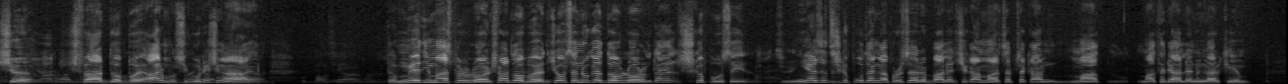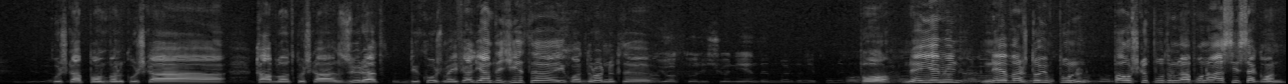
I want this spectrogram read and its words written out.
që çfarë do bëjë ARMO, sigurisht nga ajo. Të merret një masë për Vlorën, çfarë do bëhet? Qoftë se nuk e do Vlorën, ta shkëpusë. Njerëzit të shkëputen nga procesverbalet që kanë marrë sepse kanë materiale në ngarkim. kush ka pompën, kush ka kablot, kush ka zyrat, dikush me një fjalë, janë të gjithë të inkuadruar në këtë... Po, ju aktualisht jeni ende në marrëdhënie pune? Po, po, ne jemi, ne vazhdojmë punën, pa u shkëputur nga puna asnjë sekondë,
